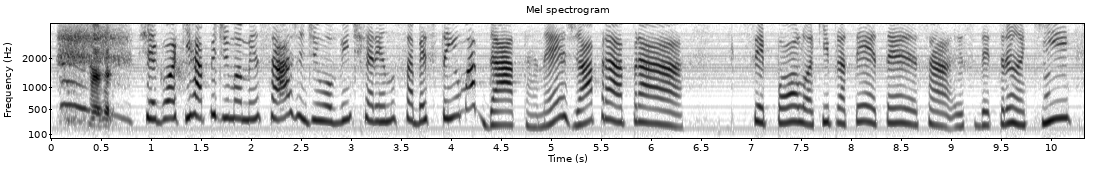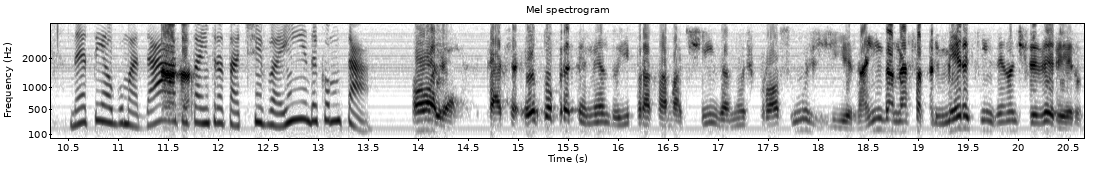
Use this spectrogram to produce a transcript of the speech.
chegou aqui rapidinho uma mensagem de um ouvinte querendo saber se tem uma data, né, já para ser polo aqui, para ter até essa, esse Detran aqui, né? Tem alguma data? Está em tratativa ainda? Como está? Olha, Kátia, eu estou pretendendo ir para Tabatinga nos próximos dias, ainda nessa primeira quinzena de fevereiro.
